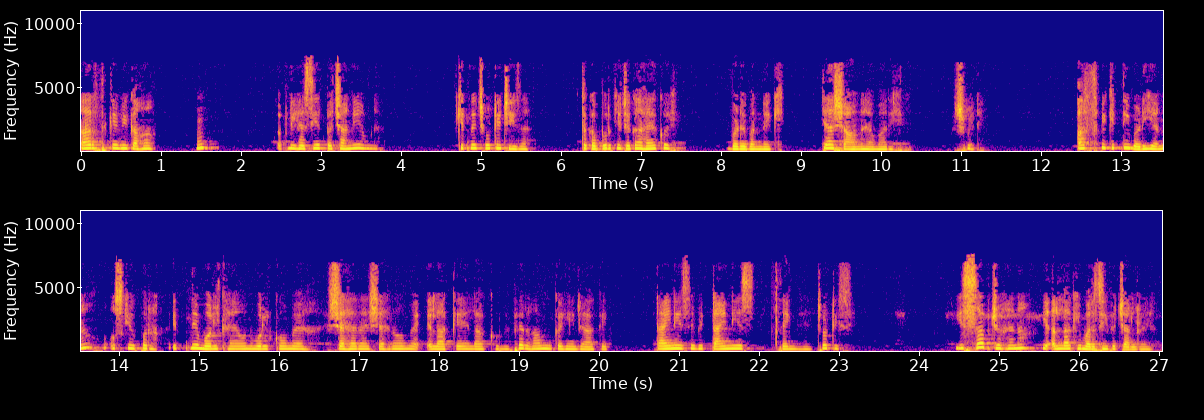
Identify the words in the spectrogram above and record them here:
ارتھ کے بھی کہاں؟ اپنی حیثیت پہچانی ہم نے۔ کتنی چھوٹی چیز ہے۔ تکبر کی جگہ ہے کوئی؟ بڑے بننے کی۔ کیا شان ہے ہماری۔ کچھ بھی نہیں۔ ارتھ بھی کتنی بڑی ہے نا۔ اس کے اوپر اتنے ملک ہیں۔ ان ملکوں میں شہر ہیں، شہروں میں علاقے علاقوں میں۔ پھر ہم کہیں جا کے۔ ٹائنی سے بھی ٹائنیسٹ تھنگ ہے، چھوٹی سی۔ یہ سب جو ہے نا، یہ اللہ کی مرضی پہ چل رہے ہیں۔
